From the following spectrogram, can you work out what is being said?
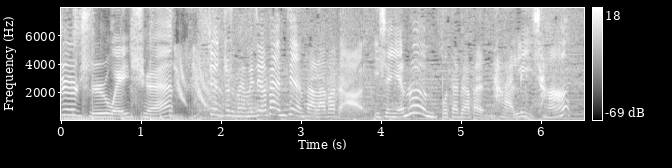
支持维权，这就是朋友们接犯贱发来报道，一些言论不代表本台立场。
